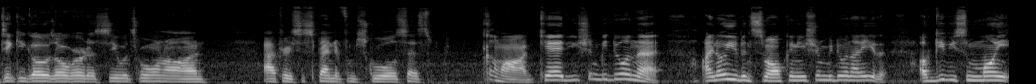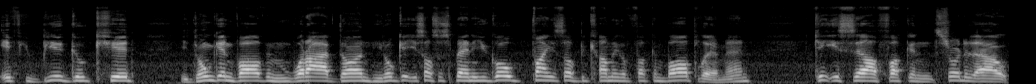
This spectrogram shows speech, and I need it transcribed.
Dickie goes over to see what's going on after he's suspended from school. Says, "Come on, kid, you shouldn't be doing that. I know you've been smoking. You shouldn't be doing that either. I'll give you some money if you be a good kid. You don't get involved in what I've done. You don't get yourself suspended. You go find yourself becoming a fucking ball player, man." get yourself fucking sorted out.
